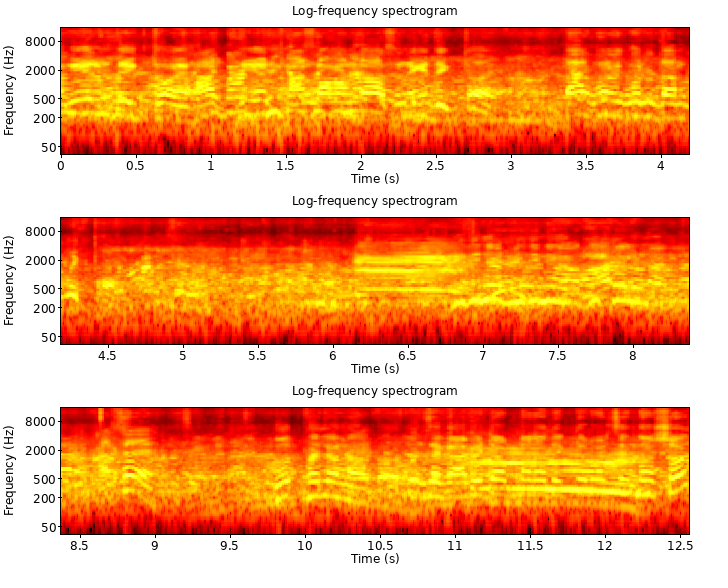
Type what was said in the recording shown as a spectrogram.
আগে দেখতে হয় হাত দিয়ে ঠান্ডা মান্ডা আছে নাকি দেখতে হয়? তারপরে গরুর দাম করতে হয়। আছে? দুধ ফেলো না যে গাভীটা আপনারা দেখতে পাচ্ছেন দর্শক।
